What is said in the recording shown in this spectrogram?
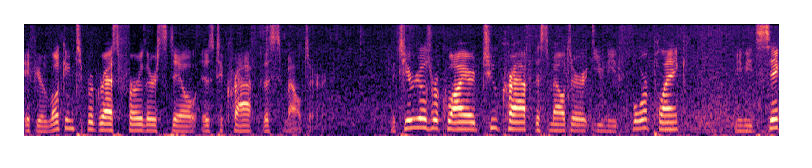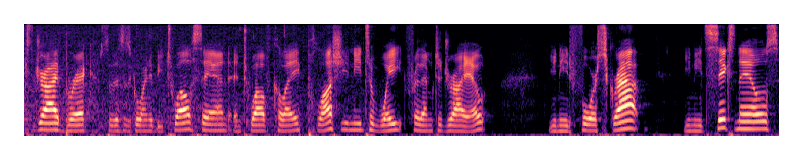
if you're looking to progress further still, is to craft the smelter. Materials required to craft the smelter, you need 4 plank, you need 6 dry brick, so this is going to be 12 sand and 12 clay, plus you need to wait for them to dry out. You need 4 scrap, you need 6 nails,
